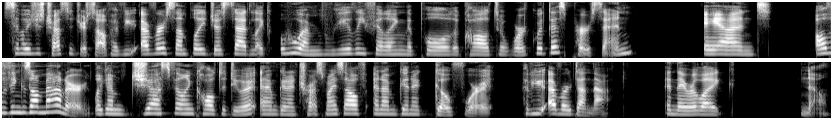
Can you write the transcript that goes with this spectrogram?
simply just trusted yourself? Have you ever simply just said, like, oh, I'm really feeling the pull, the call to work with this person? And all the things don't matter. Like, I'm just feeling called to do it and I'm going to trust myself and I'm going to go for it. Have you ever done that? And they were like, no.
